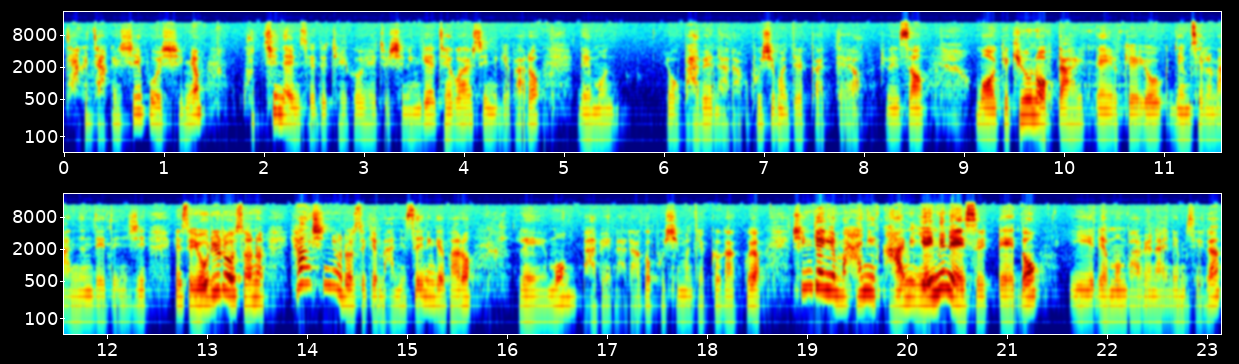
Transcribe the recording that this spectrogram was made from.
작은 작은 씹으시면 구취 냄새도 제거해 주시는 게 제거할 수 있는 게 바로 레몬 요 바베나라고 보시면 될 것 같아요. 그래서 뭐 이렇게 기운 없다 할 때 이렇게 요 냄새를 맡는다든지 그래서 요리로서는 향신료로서 이렇게 많이 쓰이는 게 바로 레몬 바베나라고 보시면 될 것 같고요. 신경이 많이 감이 예민해 있을 때도 이 레몬 바베나의 냄새가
